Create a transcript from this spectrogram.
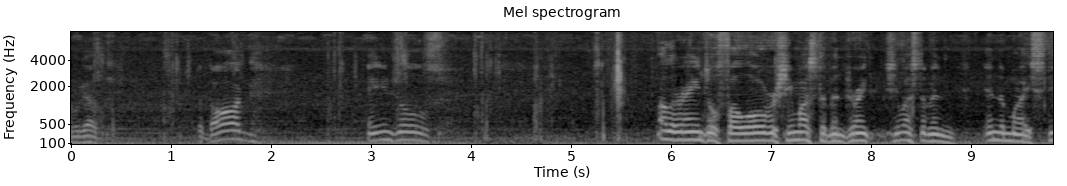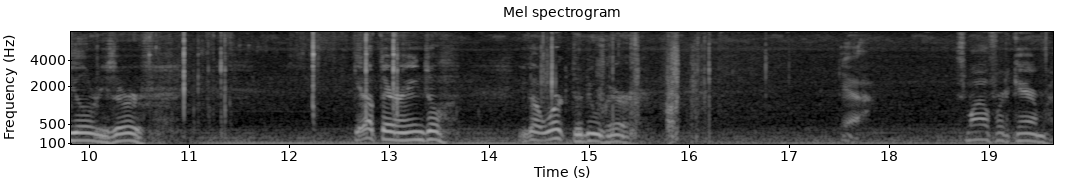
We got the dog, angels. Mother angel fell over. She must have been drink. She must have been into my steel reserve. Get up there, angel. You got work to do here. Yeah. Smile for the camera.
